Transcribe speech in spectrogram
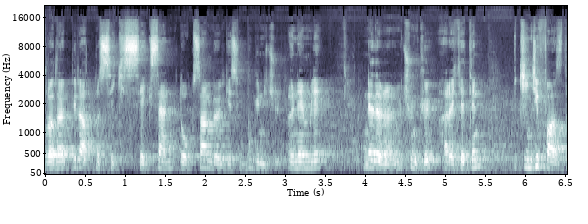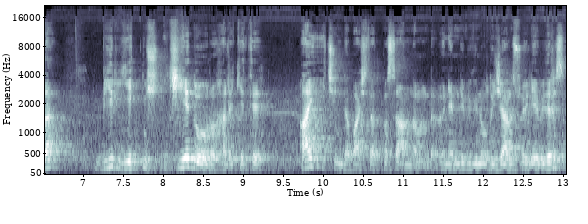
Burada 1.68-80-90 bölgesi bugün için önemli. Neden önemli? Çünkü hareketin ikinci fazda 1.72'ye doğru hareketi ay içinde başlatması anlamında önemli bir gün olacağını söyleyebiliriz.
